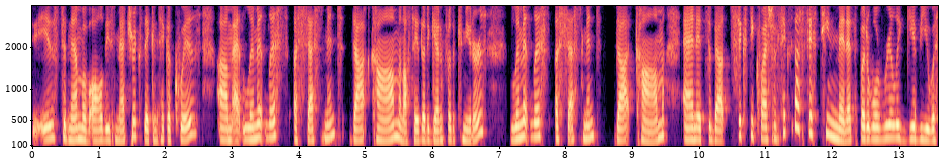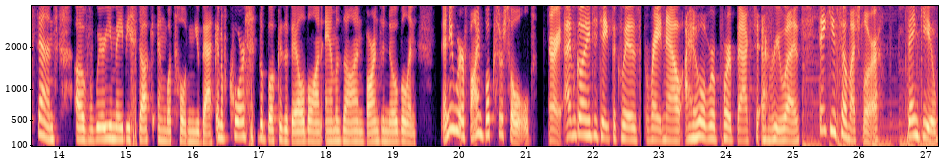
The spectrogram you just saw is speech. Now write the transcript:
is to them of all these metrics, they can take a quiz um, at limitlessassessment.com. And I'll say that again for the commuters, limitlessassessment.com com and it's about 60 questions. It takes about 15 minutes but it will really give you a sense of where you may be stuck and what's holding you back. And of course the book is available on amazon barnes and noble and anywhere fine books are sold. All right i'm going to take the quiz right now. I will report back to everyone. Thank you so much laura. Thank you.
